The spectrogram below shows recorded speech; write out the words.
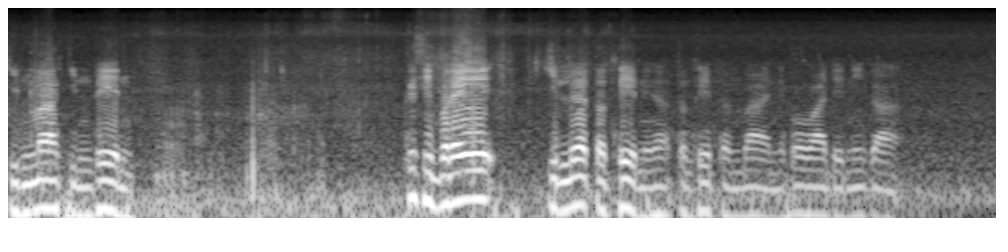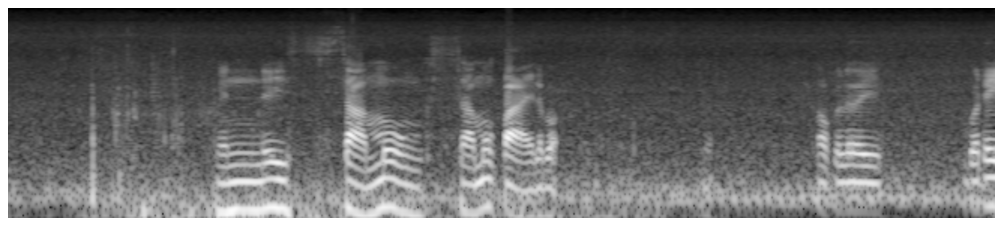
กินมากกินเพน คือสิบ่ได้กินเลือดต้นเพศนี่นะต้นเพศต้นบ้านนี่เพราะว่าเดี๋ยวนี้ก็มันได้สามโมงสามโมงปลายแล้วบอกเราก็เลยบ่ได้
